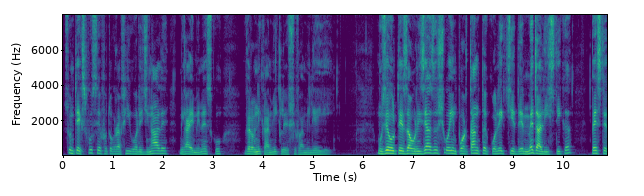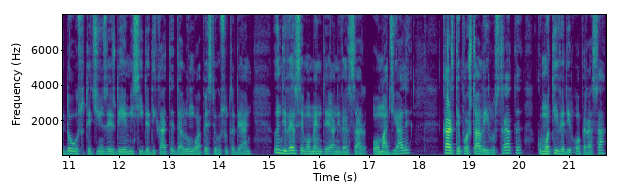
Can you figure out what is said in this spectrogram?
Sunt expuse fotografii originale Mihai Eminescu, Veronica Micle și familia ei. Muzeul tezaurizează și o importantă colecție de medalistică, peste 250 de emisii dedicate de-a lungul a peste 100 de ani, în diverse momente aniversar omagiale, carte poștală ilustrată cu motive din opera sa,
